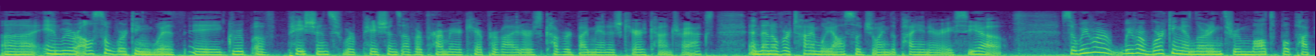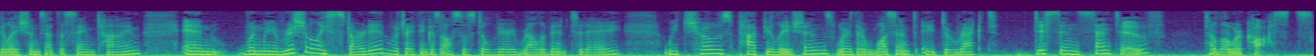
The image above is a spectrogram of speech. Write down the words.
Uh, and we were also working with a group of patients who were patients of our primary care providers covered by managed care contracts. And then over time, we also joined the Pioneer ACO. So we were we were working and learning through multiple populations at the same time. And when we originally started, which I think is also still very relevant today, we chose populations where there wasn't a direct disincentive to lower costs.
